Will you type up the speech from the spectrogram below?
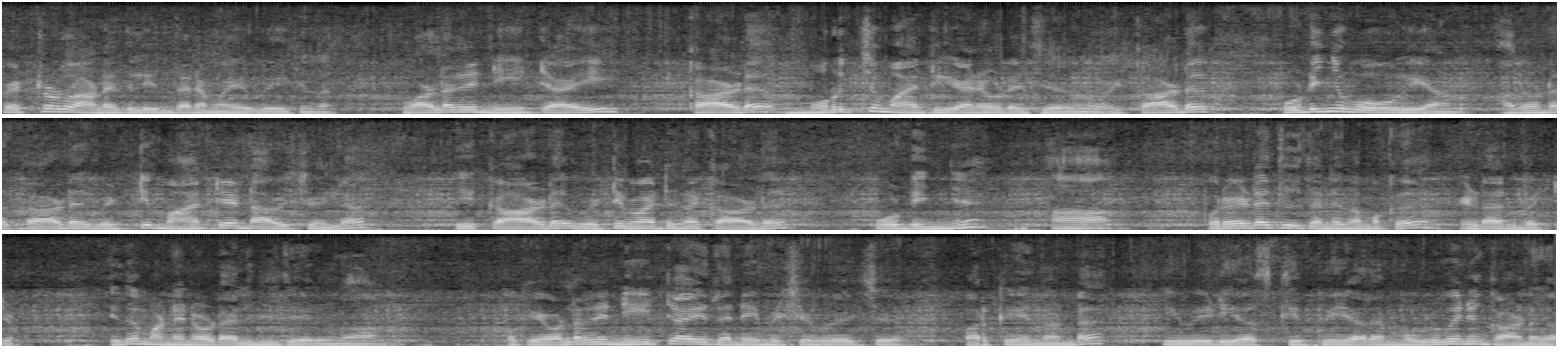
പെട്രോളാണ് ഇതിൽ ഇന്ധനമായി ഉപയോഗിക്കുന്നത്. വളരെ നീറ്റായി കാട് മുറിച്ച് മാറ്റുകയാണ് ഇവിടെ ചെയ്യുന്നത്. ഈ കാട് പൊടിഞ്ഞു പോവുകയാണ്. അതുകൊണ്ട് കാട് വെട്ടി മാറ്റേണ്ട ആവശ്യമില്ല. ഈ കാട് വെട്ടി മാറ്റുന്ന കാട് പൊടിഞ്ഞ് ആ പുരയിടത്തിൽ തന്നെ നമുക്ക് ഇടാൻ പറ്റും. ഇത് മണ്ണിനോട് അലിഞ്ഞു ചേരുന്നതാണ്. ഓക്കെ വളരെ നീറ്റായി തന്നെ ഈ മെഷീൻ ഉപയോഗിച്ച് വർക്ക് ചെയ്യുന്നുണ്ട്. ഈ വീഡിയോ സ്കിപ്പ് ചെയ്യാതെ മുഴുവനും കാണുക.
